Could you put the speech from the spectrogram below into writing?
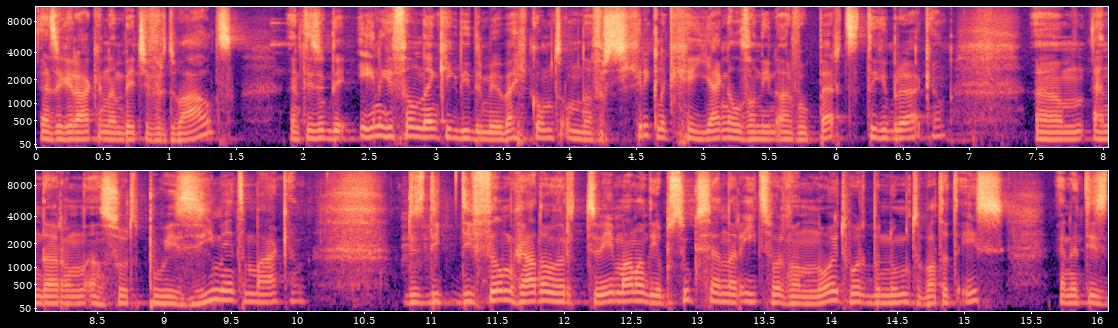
En ze geraken een beetje verdwaald. En het is ook de enige film, denk ik, die ermee wegkomt om dat verschrikkelijk gejengel van die Arvo Pärt te gebruiken. Um, en daar een, een, soort poëzie mee te maken. Dus die, die film gaat over twee mannen die op zoek zijn naar iets waarvan nooit wordt benoemd wat het is. En het is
